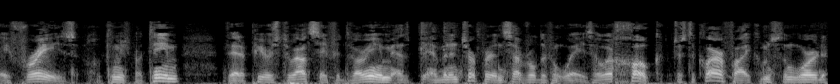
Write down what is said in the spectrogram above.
a phrase, chukim mishpatim, that appears throughout Sefer Dvarim has have been interpreted in several different ways. However, chok, just to clarify, comes from the word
